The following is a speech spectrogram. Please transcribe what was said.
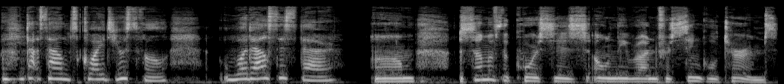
That sounds quite useful. What else is there? Um, some of the courses only run for single terms,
